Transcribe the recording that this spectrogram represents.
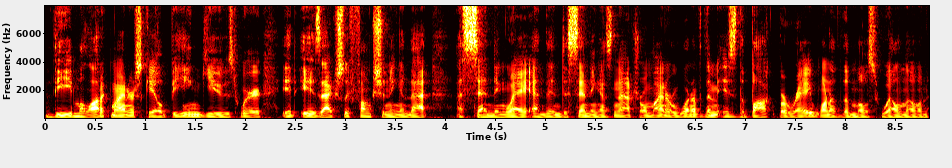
the melodic minor scale being used where it is actually functioning in that ascending way and then descending as natural minor. One of them is the Bach Bourrée, one of the most well-known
